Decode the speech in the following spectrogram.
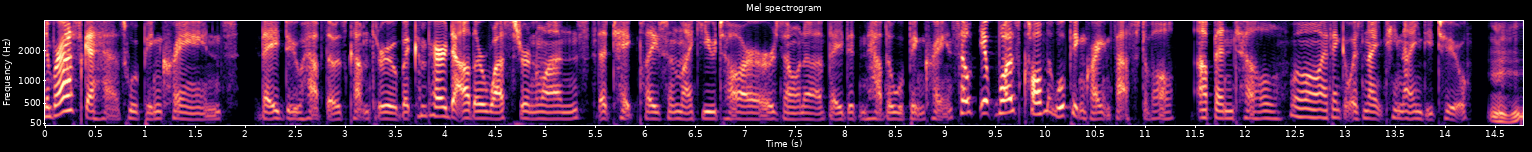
Nebraska has whooping cranes. They do have those come through, but compared to other Western ones that take place in like Utah or Arizona, they didn't have the whooping crane. So it was called the Whooping Crane Festival up until, well, I think it was 1992. Mm-hmm.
